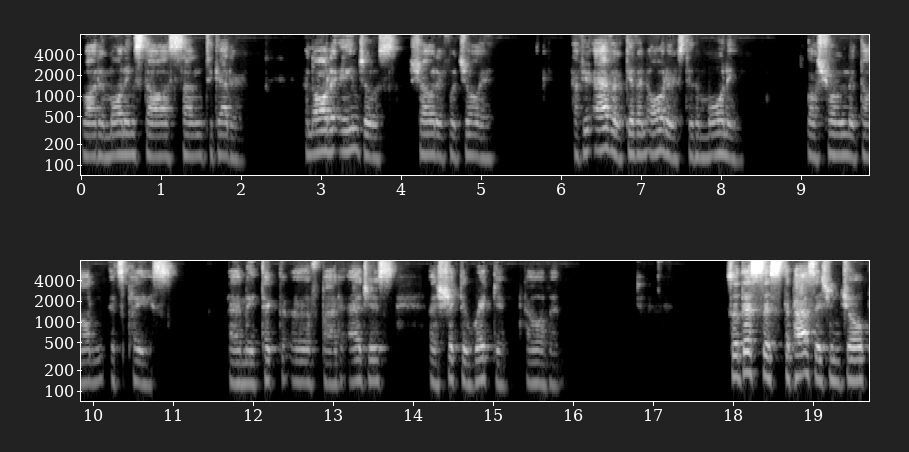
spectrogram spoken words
while the morning stars sung together and all the angels shouted for joy? Have you ever given orders to the morning or shown the dawn its place? That it may take the earth by the edges and shake the wicked out of it. So this is the passage in Job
